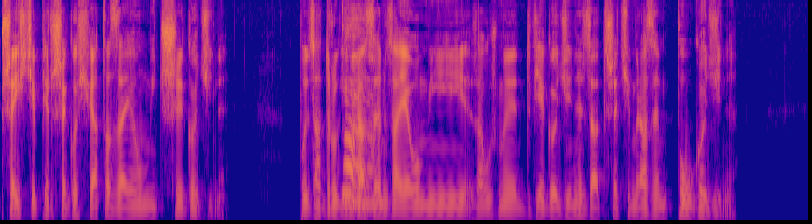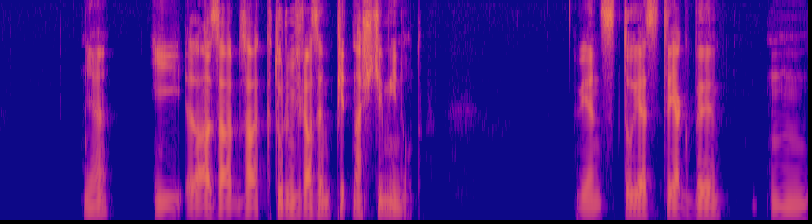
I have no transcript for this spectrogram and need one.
przejście pierwszego świata zajęło mi 3 godziny. Za drugim no, no. razem zajęło mi załóżmy 2 godziny, za trzecim razem pół godziny. Nie? I, a za, za którymś razem 15 minut. Więc tu jest jakby, mm,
